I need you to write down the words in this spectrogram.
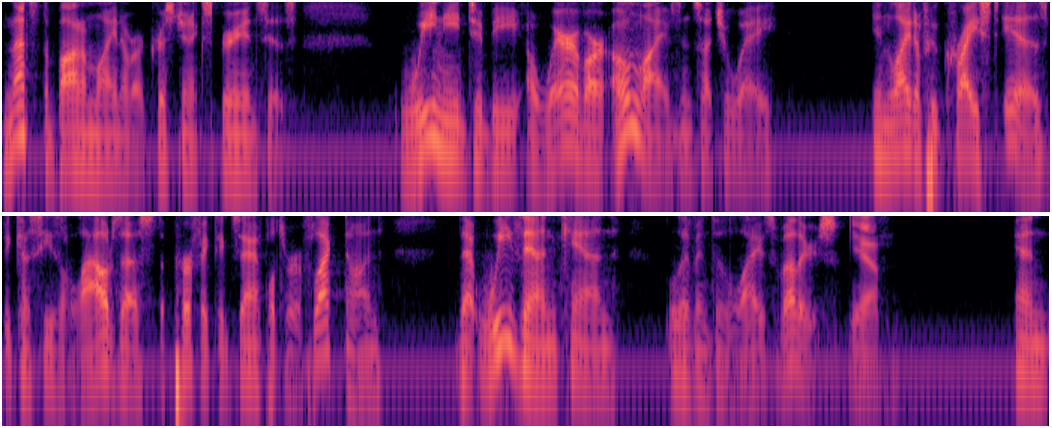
And that's the bottom line of our Christian experiences. we need to be aware of our own lives in such a way in light of who Christ is because he's allowed us the perfect example to reflect on that we then can live into the lives of others Yeah. and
